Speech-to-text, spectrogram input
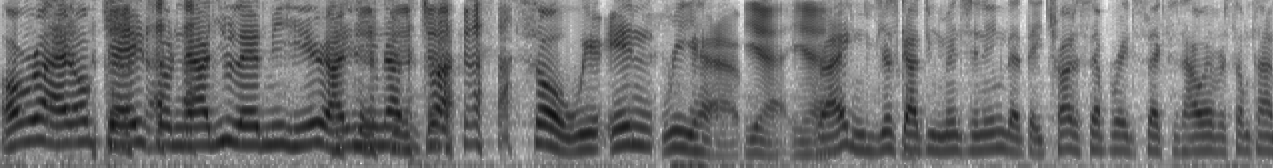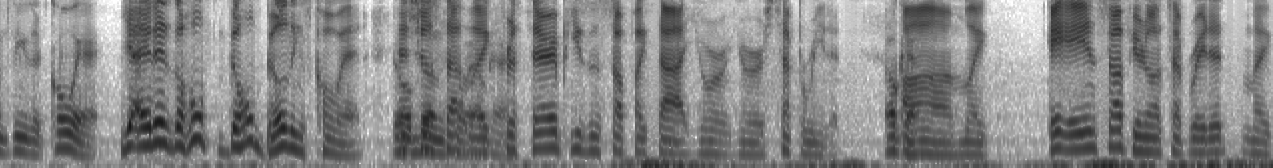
All right. Okay. So now you led me here. I didn't even have to try. So we're in rehab. Yeah, yeah, Right, and you just got through mentioning that they try to separate sexes. However, sometimes things are co-ed. Yeah, it is the whole the whole building's co-ed. The it's just that co-ed, like okay. for therapies and stuff like that, you're you're separated. Okay. Um, like AA and stuff, you're not separated. Like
